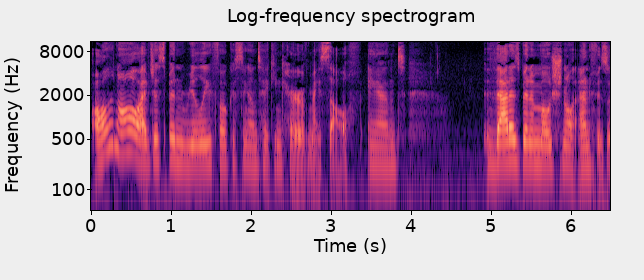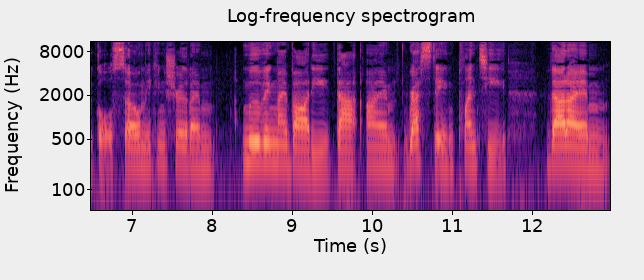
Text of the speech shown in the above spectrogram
all in all, I've just been really focusing on taking care of myself. And that has been emotional and physical. So making sure that I'm moving my body, that I'm resting plenty, that I'm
